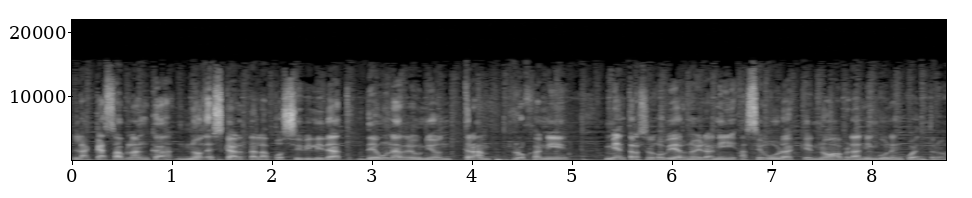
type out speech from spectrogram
La Casa Blanca no descarta la posibilidad de una reunión Trump-Rouhani mientras el gobierno iraní asegura que no habrá ningún encuentro.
